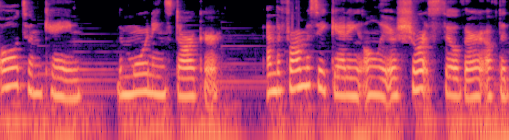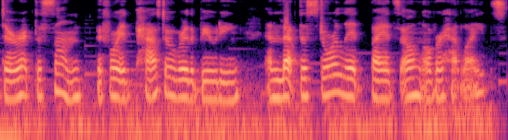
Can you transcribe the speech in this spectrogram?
autumn came, the mornings darker, and the pharmacy getting only a short silver of the direct sun before it passed over the building and left the store lit by its own overhead lights.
